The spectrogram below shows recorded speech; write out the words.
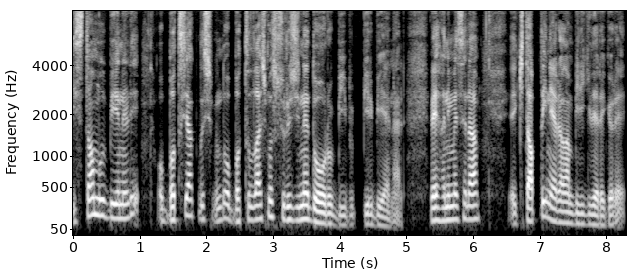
İstanbul Bienali o batı yaklaşımında o batılaşma sürecine doğru bir, bir bienal. Ve hani mesela e, kitapta yine yer alan bilgilere göre.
